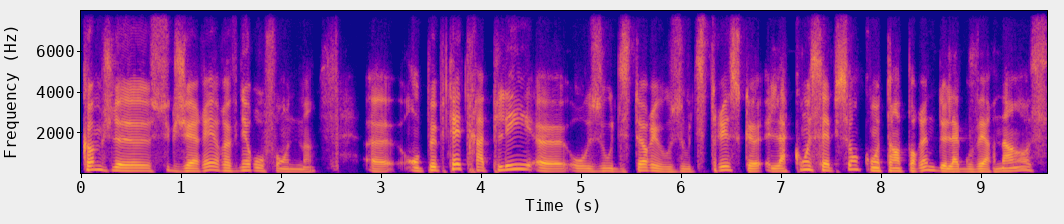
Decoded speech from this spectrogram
Comme je le suggérais, revenir au fondement. Euh, on peut peut-être rappeler euh, aux auditeurs et aux auditrices que la conception contemporaine de la gouvernance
